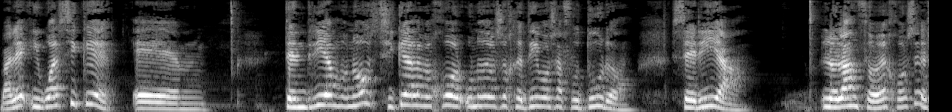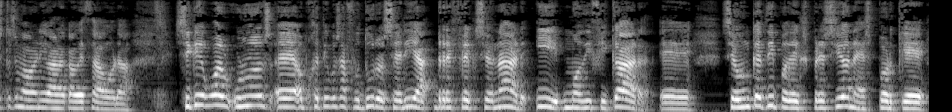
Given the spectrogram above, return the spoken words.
¿Vale? Igual sí que eh, tendríamos, ¿no? Sí que a lo mejor uno de los objetivos a futuro sería lo lanzo, ¿eh, José? Esto se me ha venido a la cabeza ahora. Sí que igual unos eh, objetivos a futuro sería reflexionar y modificar eh, según qué tipo de expresiones, porque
